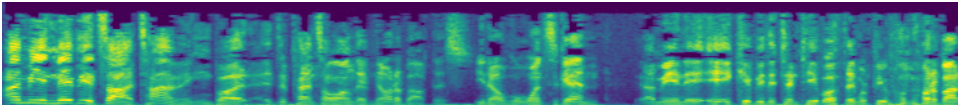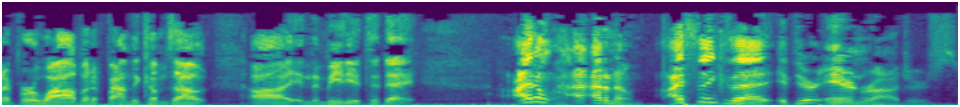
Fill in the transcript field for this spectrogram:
I mean, maybe it's odd timing, but it depends how long they've known about this. You know, once again, I mean, it, it could be the Tim Tebow thing where people have known about it for a while, but it finally comes out uh, in the media today. I don't, I, I don't know. I think that if you're Aaron Rodgers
